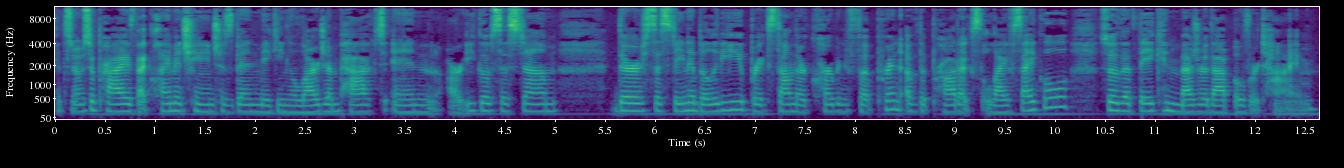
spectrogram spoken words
it's no surprise that climate change has been making a large impact in our ecosystem. Their sustainability breaks down their carbon footprint of the product's life cycle so that they can measure that over time.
